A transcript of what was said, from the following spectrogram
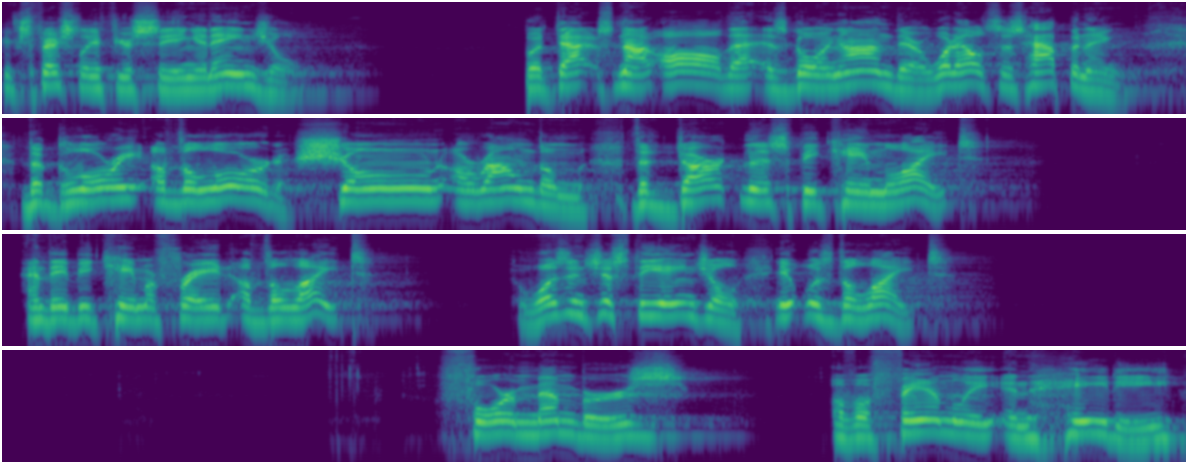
especially if you're seeing an angel. But that's not all that is going on there. What else is happening? The glory of the Lord shone around them, the darkness became light, and they became afraid of the light. It wasn't just the angel, it was the light. Four members of a family in Haiti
